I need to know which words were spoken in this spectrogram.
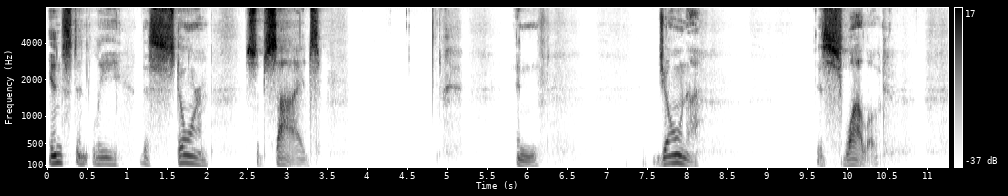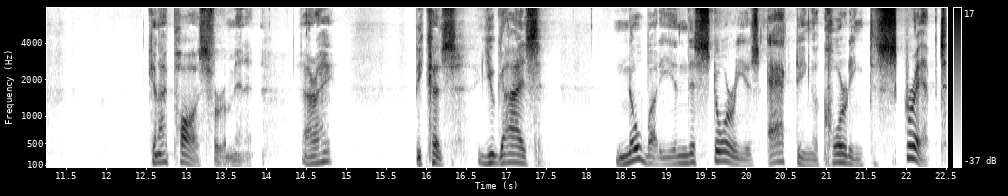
Instantly, the storm subsides. And Jonah is swallowed. Can I pause for a minute? All right? Because you guys, nobody in this story is acting according to script.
